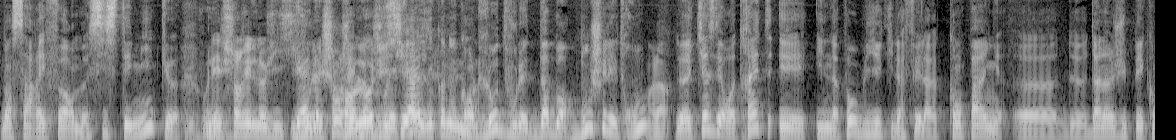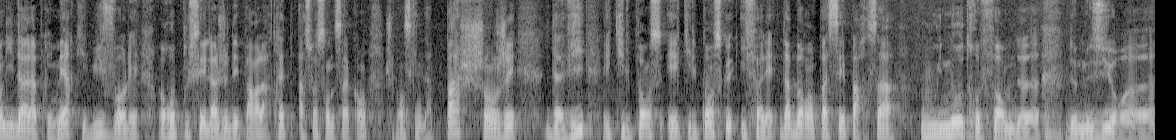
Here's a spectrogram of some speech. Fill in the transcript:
dans sa réforme systémique. Il voulait changer le logiciel. Il voulait changer le logiciel quand l'autre voulait d'abord boucher les trous voilà. de la caisse des retraites. Et il n'a pas oublié qu'il a fait la campagne euh, d'Alain Juppé, candidat à la primaire, qui lui voulait repousser l'âge de départ à la retraite à 65 ans. Je pense qu'il n'a pas changé d'avis et qu'il pense, et qu'il pense qu'il fallait d'abord en passer par ça ou une autre forme de, de mesure euh,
